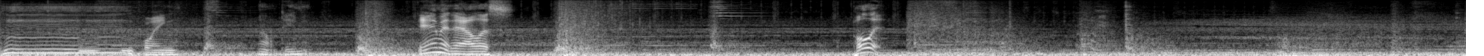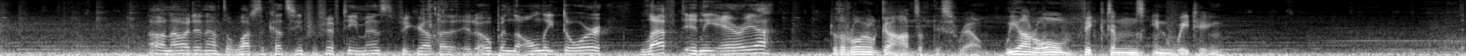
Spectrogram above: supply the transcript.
Mm-hmm. Boing. Oh, damn it. Damn it, Alice. Pull it. Oh, no, I didn't have to watch the cutscene for 15 minutes to figure out that it opened the only door left in the area. To the royal guards of this realm, we are all victims in waiting.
